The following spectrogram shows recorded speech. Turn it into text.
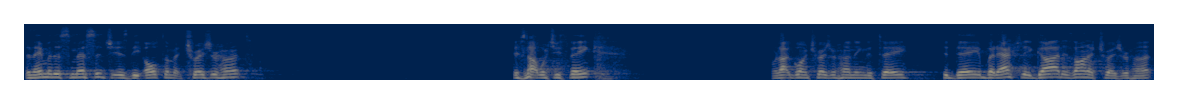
The name of this message is The Ultimate Treasure Hunt. It's not what you think. We're not going treasure hunting today, today, but actually God is on a treasure hunt.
